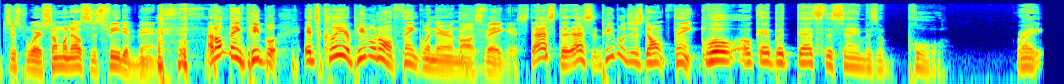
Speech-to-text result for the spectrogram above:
just where someone else's feet have been. I don't think people. It's clear people don't think when they're in Las Vegas. That's the that's people just don't think. Well, okay, but that's the same as a pool, right?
